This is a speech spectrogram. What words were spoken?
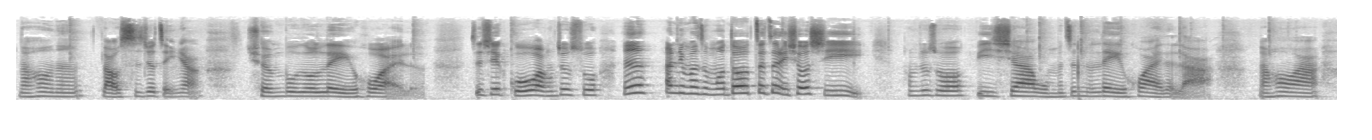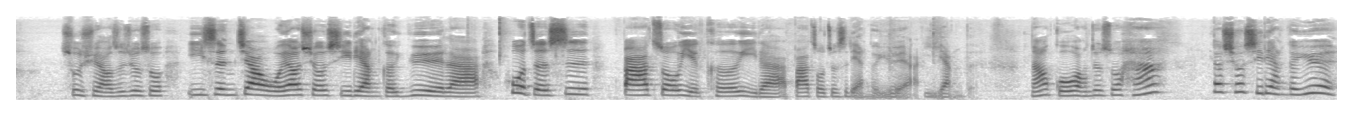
然后呢，老师就怎样，全部都累坏了。这些国王就说：“嗯，那你们怎么都在这里休息？”他们就说：“陛下，我们真的累坏了啦。”然后啊。数学老师就说：“医生叫我要休息两个月啦，或者是八周也可以啦，八周就是两个月啊，一样的。”然后国王就说：“哈，要休息两个月，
